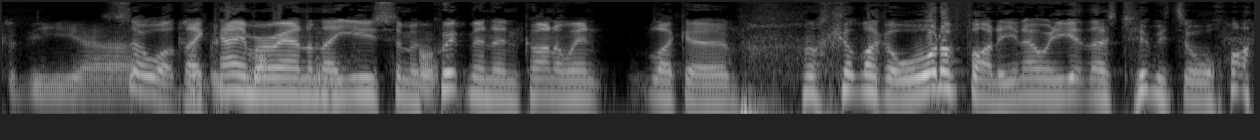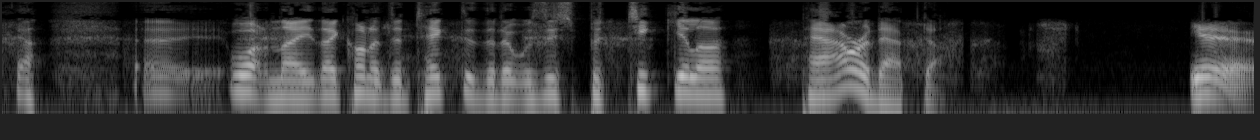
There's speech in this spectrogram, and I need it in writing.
to be. Uh, So what? They came around and they used some equipment and kind of went like a like a, like a water finder. You know when you get those two bits of wire. Uh, what? And they they kind of detected that it was this particular power adapter. Yeah,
